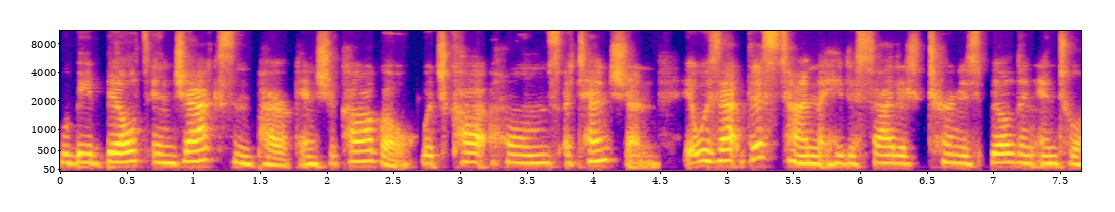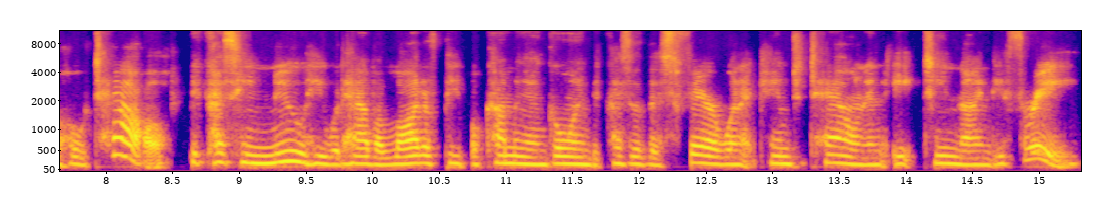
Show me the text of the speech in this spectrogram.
would be built in Jackson Park in Chicago, which caught Holmes' attention. It was at this time that he decided to turn his building into a hotel because he knew he would have a lot of people coming and going because of this fair when it came to town in 1893.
